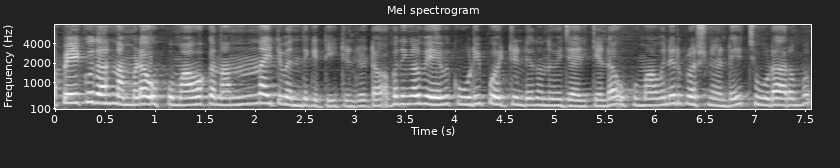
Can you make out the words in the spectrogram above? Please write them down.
അപ്പോഴേക്കും ഇതാ നമ്മുടെ ഉപ്പുമാവൊക്കെ നന്നായിട്ട് വെന്ത് കിട്ടിയിട്ടുണ്ട് കേട്ടോ. അപ്പോൾ നിങ്ങൾ വേവ് കൂടി പോയിട്ടുണ്ട് എന്നൊന്നും വിചാരിക്കേണ്ട. ഉപ്പുമാവിനൊരു പ്രശ്നമുണ്ട്. ചൂടാറുമ്പോൾ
